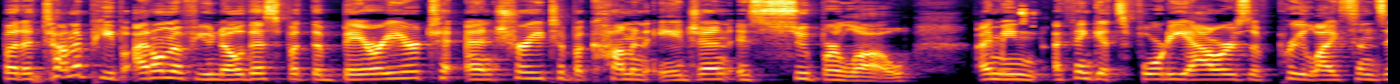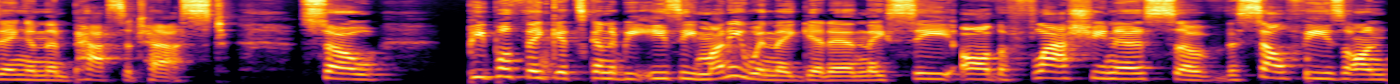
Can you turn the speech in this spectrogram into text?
But a ton of people, I don't know if you know this, but the barrier to entry to become an agent is super low. I mean, I think it's 40 hours of pre licensing and then pass a test. So people think it's going to be easy money when they get in. They see all the flashiness of the selfies on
